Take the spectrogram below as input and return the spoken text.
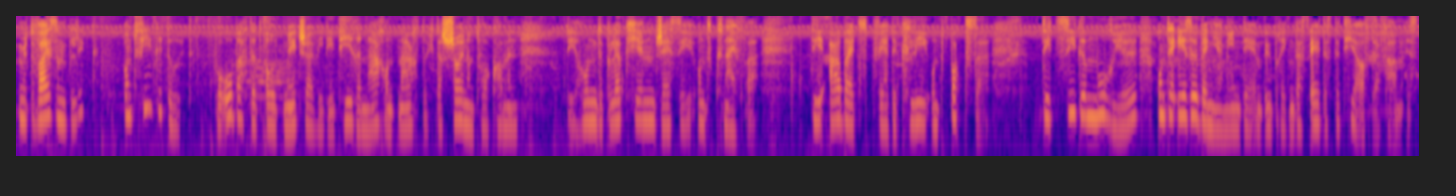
Mit weisem Blick und viel Geduld beobachtet Old Major, wie die Tiere nach und nach durch das Scheunentor kommen. Die Hunde Glöckchen, Jessie und Kneifer. Die Arbeitspferde Klee und Boxer. Die Ziege Muriel und der Esel Benjamin, der im Übrigen das älteste Tier auf der Farm ist.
